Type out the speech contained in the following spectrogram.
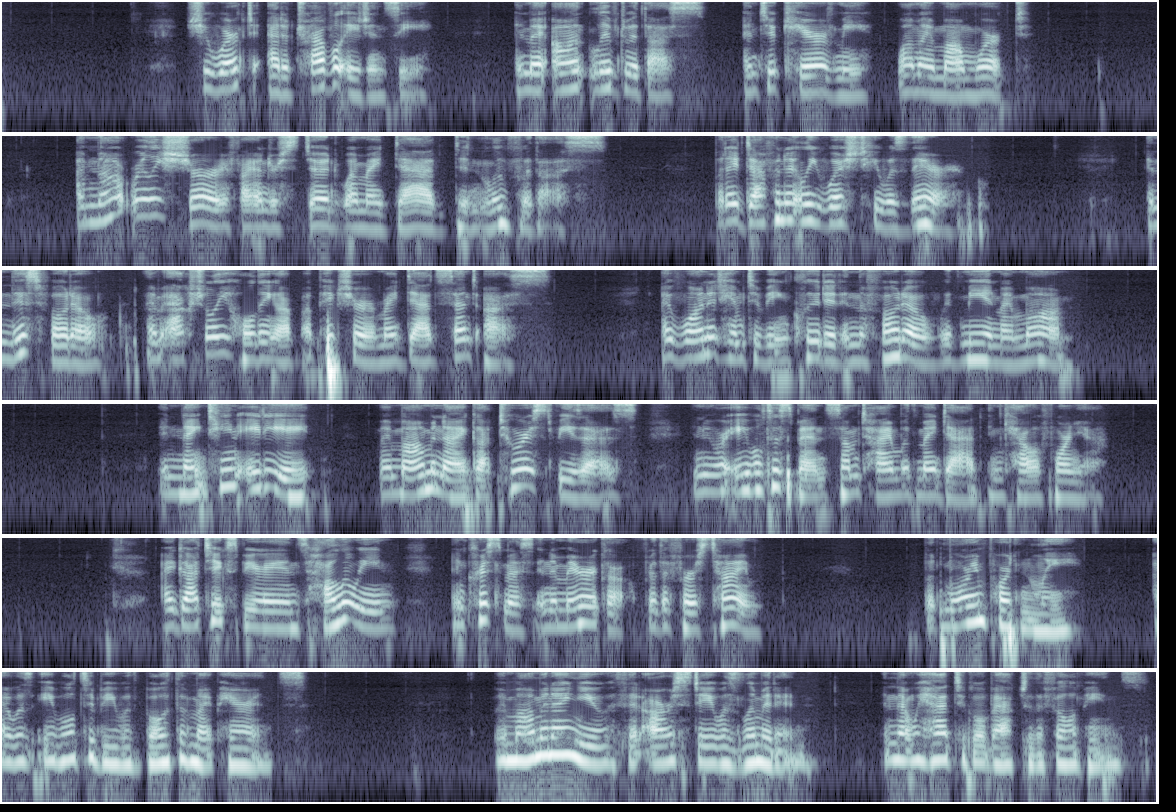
She worked at a travel agency, and my aunt lived with us and took care of me while my mom worked. I'm not really sure if I understood why my dad didn't live with us, but I definitely wished he was there. In this photo, I'm actually holding up a picture my dad sent us. I wanted him to be included in the photo with me and my mom. In 1988, my mom and I got tourist visas and we were able to spend some time with my dad in California. I got to experience Halloween and Christmas in America for the first time. But more importantly, I was able to be with both of my parents. My mom and I knew that our stay was limited and that we had to go back to the Philippines.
